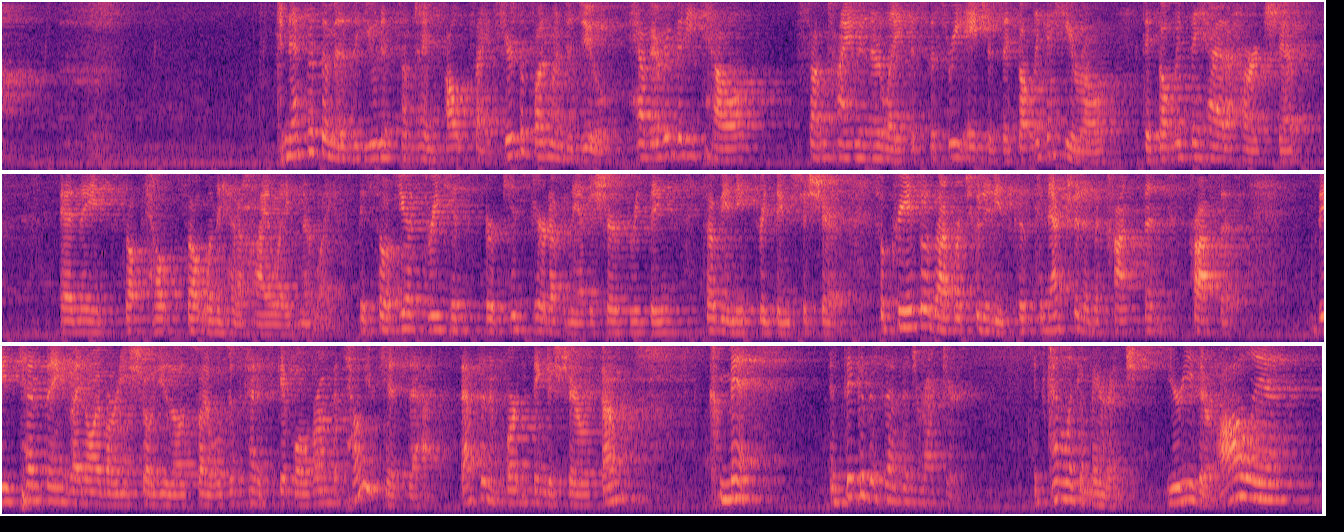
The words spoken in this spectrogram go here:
connect with them as a unit sometimes outside. Here's a fun one to do. Have everybody tell sometime in their life, it's the three H's. They felt like a hero, they felt like they had a hardship, and they felt, felt, felt when they had a highlight in their life. So if you had three kids or kids paired up and they had to share three things, that would be a neat three things to share. So create those opportunities because connection is a constant process. These 10 things, I know I've already showed you those, so I will just kind of skip over them, but tell your kids that. That's an important thing to share with them. Commit. And think of this as a director. It's kind of like a marriage. You're either all in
